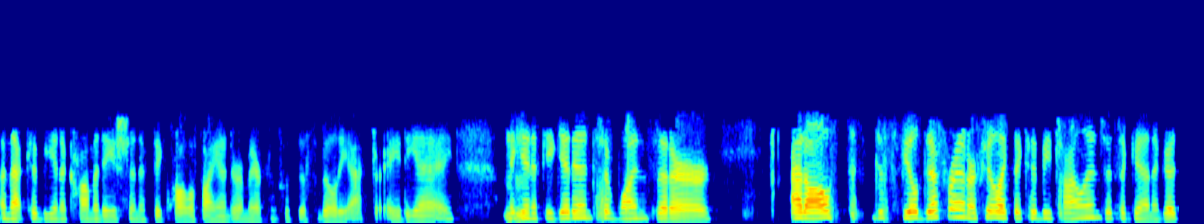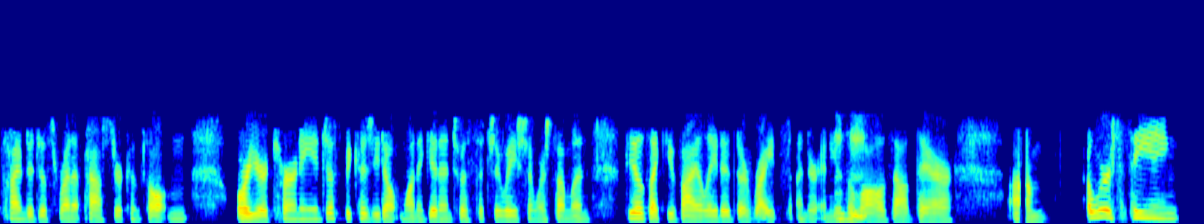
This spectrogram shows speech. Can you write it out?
And that could be an accommodation if they qualify under Americans with Disability Act or ADA. Mm-hmm. Again, if you get into ones that are at all just feel different or feel like they could be challenged, it's again a good time to just run it past your consultant or your attorney just because you don't want to get into a situation where someone feels like you violated their rights under any mm-hmm. of the laws out there. Um, we're seeing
